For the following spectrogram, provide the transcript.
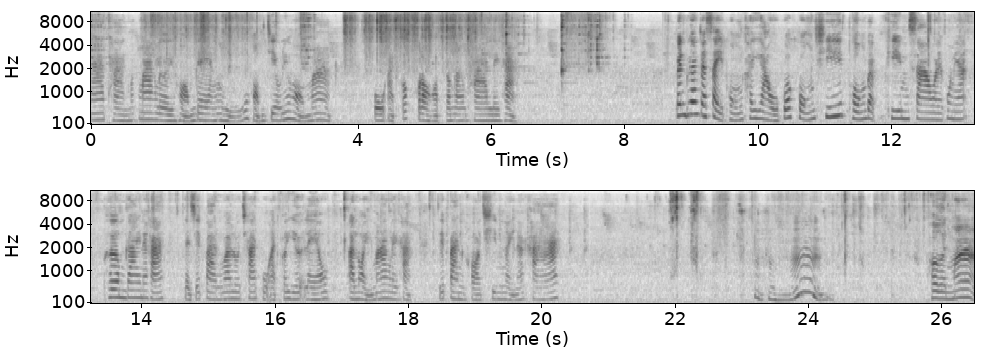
น่าทานมากๆเลย หอมแดงโอ้โหอมเจียวนี่หอมมาก ปูอัดก็กรอบกำลังทานเลยค่ะ เพื่อนๆจะใส่ผงเขย่าพวกผงชีสผงแบบครีมซาวอะไรพวกนี้เพิ่มได้นะคะ แต่เจ๊ปานว่ารสชาติปูอัดก็เยอะแล้ว อร่อยมากเลยค่ะ เจ๊ปานขอชิมหน่อยนะคะ เพลินมาก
